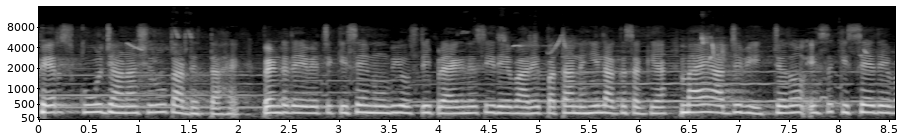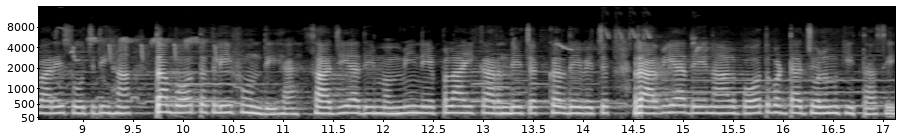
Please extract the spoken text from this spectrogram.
ਫਿਰ ਸਕੂਲ ਜਾਣਾ ਸ਼ੁਰੂ ਕਰ ਦਿੱਤਾ ਹੈ। ਪਿੰਡ ਦੇ ਵਿੱਚ ਕਿਸੇ ਨੂੰ ਵੀ ਉਸ ਦੀ ਪ੍ਰੈਗਨੈਂਸੀ ਦੇ ਬਾਰੇ ਪਤਾ ਨਹੀਂ ਲੱਗ ਸਕਿਆ। ਮੈਂ ਅੱਜ ਵੀ ਜਦੋਂ ਇਸ ਕਿੱਸੇ ਦੇ ਬਾਰੇ ਸੋਚਦੀ ਹਾਂ, ਤਾਂ ਬਹੁਤ ਤਕਲੀਫ ਹੁੰਦੀ ਹੈ। ਸਾਜੀਆ ਦੀ ਮੰਮੀ ਨੇ ਭਲਾਈ ਕਰਨ ਦੇ ਚੱਕਰ ਦੇ ਵਿੱਚ ਰਾਵੀਆ ਦੇ ਨਾਲ ਬਹੁਤ ਵੱਡਾ ਜ਼ੁਲਮ ਕੀਤਾ ਸੀ।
